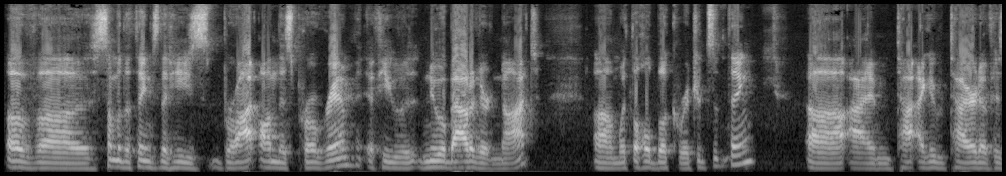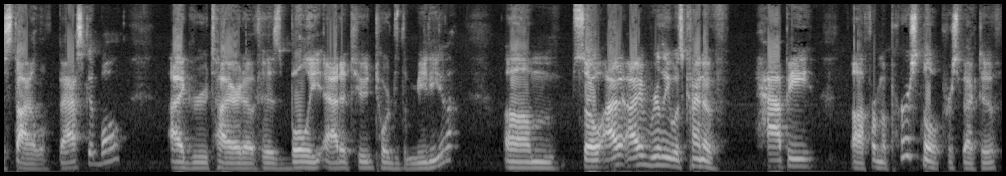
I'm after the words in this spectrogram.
of uh, some of the things that he's brought on this program, if he knew about it or not, um, with the whole Book Richardson thing. Uh, I'm t- I grew tired of his style of basketball. I grew tired of his bully attitude towards the media. Um, so I, I, really was kind of happy uh, from a personal perspective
